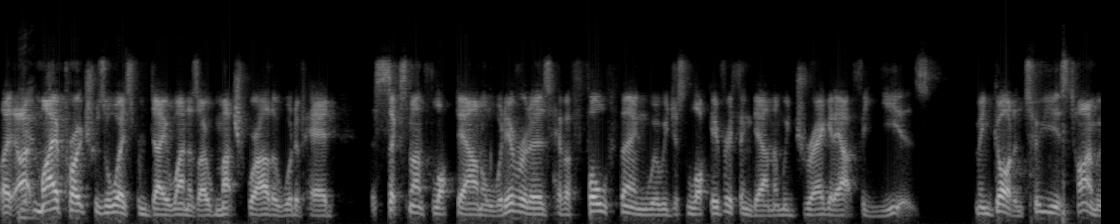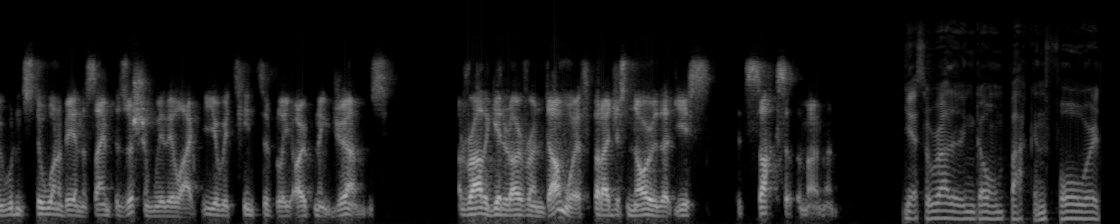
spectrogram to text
Like yeah. I, my approach was always from day one, as I much rather would have had a six month lockdown or whatever it is, have a full thing where we just lock everything down, and we drag it out for years. I mean, God, in two years' time, we wouldn't still want to be in the same position where they're like, yeah, we're tentatively opening gyms. I'd rather get it over and done with, but I just know that yes, it sucks at the moment. Yeah, so rather than going back and forward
